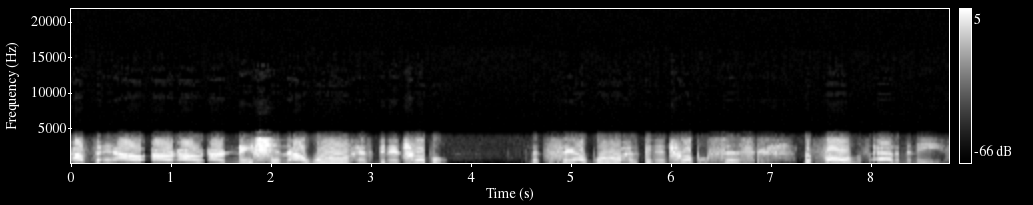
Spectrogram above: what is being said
Our, our our our nation, our world has been in trouble. Meant to say our world has been in trouble since the fall of Adam and Eve.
